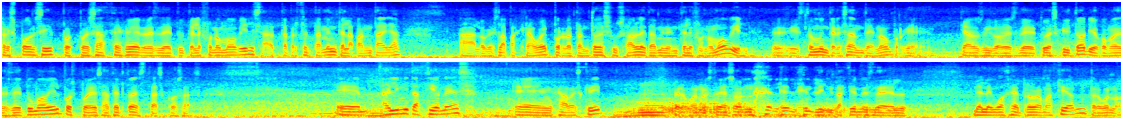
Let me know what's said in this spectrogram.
responsive, pues puedes acceder desde tu teléfono móvil, se adapta perfectamente la pantalla a lo que es la página web, por lo tanto es usable también en teléfono móvil. Esto es muy interesante, ¿no? Porque ya os digo, desde tu escritorio como desde tu móvil, pues puedes hacer todas estas cosas. Eh, hay limitaciones en JavaScript, pero bueno, esto ya son limitaciones del, del lenguaje de programación, pero bueno,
